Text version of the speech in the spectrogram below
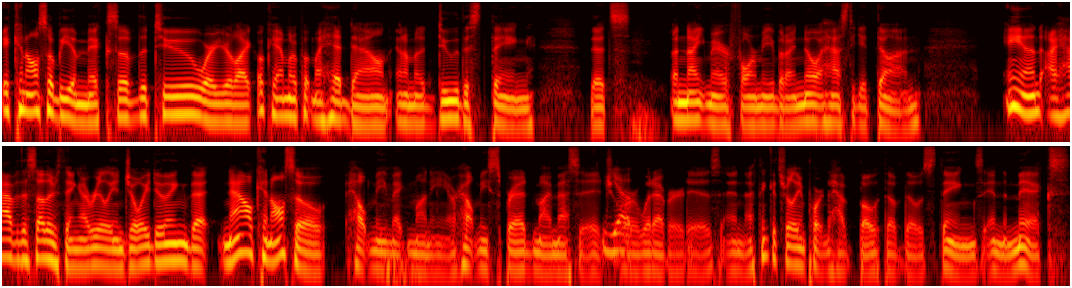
it can also be a mix of the two where you're like, okay, I'm going to put my head down and I'm going to do this thing that's a nightmare for me, but I know it has to get done. And I have this other thing I really enjoy doing that now can also help me make money or help me spread my message Yep. or whatever it is. And I think it's really important to have both of those things in the mix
